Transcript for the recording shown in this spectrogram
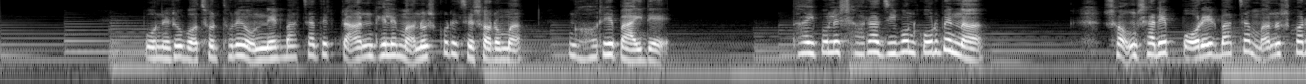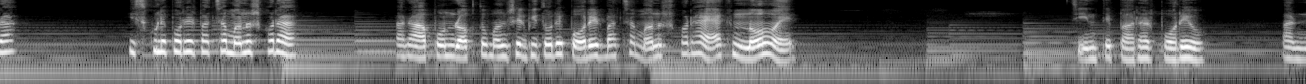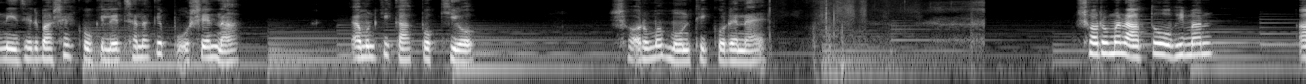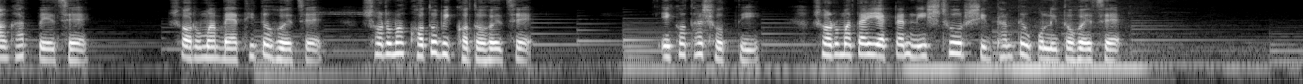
পনেরো বছর ধরে অন্যের বাচ্চাদের প্রাণ ঢেলে মানুষ করেছে সরমা, ঘরে বাইরে। তাই বলে সারা জীবন করবে না। সংসারে পরের বাচ্চা মানুষ করা, স্কুলে পরের বাচ্চা মানুষ করা, আর আপন রক্ত মাংসের ভিতরে পরের বাচ্চা মানুষ করা এক নয়। চিনতে পারার পরেও আর নিজের বাসায় কোকিলের ছানাকে পোষে না। এমনকি কাকপক্ষীও। শর্মা মন ঠিক করে নেয়। সরমার আত্ম অভিমান আঘাত পেয়েছে। সরমা ব্যথিত হয়েছে। সরমা ক্ষতবিক্ষত হয়েছে। একথা সত্যি। সরমা তাই একটা নিষ্ঠুর সিদ্ধান্তে উপনীত হয়েছে।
